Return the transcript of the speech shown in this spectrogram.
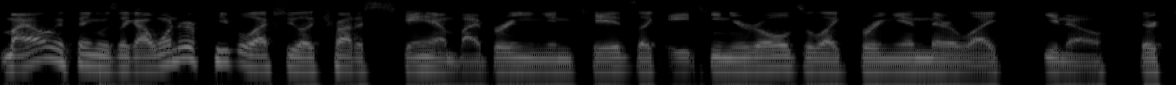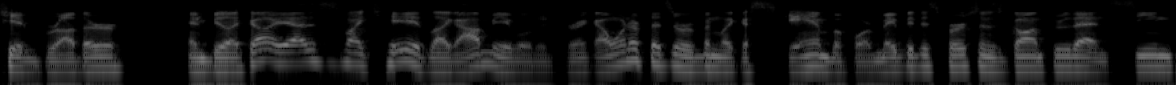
my only thing was like, I wonder if people actually like try to scam by bringing in kids, like 18 year olds, or like bring in their like, you know, their kid brother and be like, oh yeah, this is my kid. Like I'm able to drink. I wonder if that's ever been like a scam before. Maybe this person has gone through that and seen,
